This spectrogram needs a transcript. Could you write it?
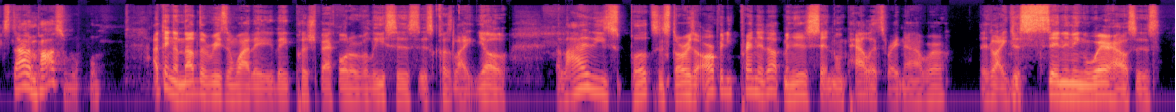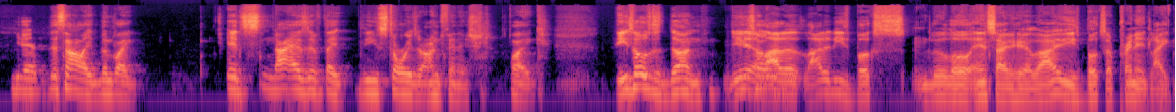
it's not impossible. I think another reason why they they push back all the releases is because like yo, a lot of these books and stories are already printed up and they're just sitting on pallets right now, bro. They're like just sitting in warehouses. Yeah, it's not like them like it's not as if like these stories are unfinished. Like These hoes is done. Yeah, These a lot of a lot of these books. Little, little insight here. A lot of these books are printed like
